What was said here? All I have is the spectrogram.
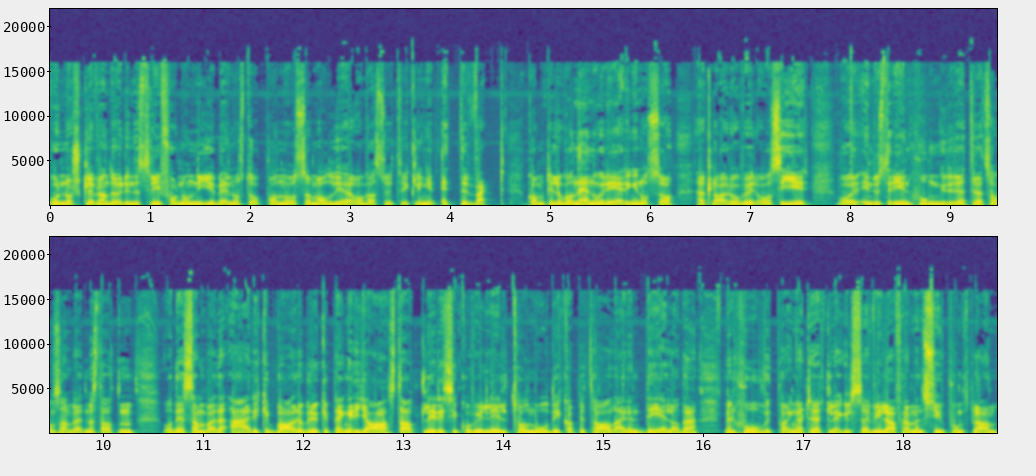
hvor norsk leverandørindustri får noen nye ben å stå på, nå som olje og gassutviklingen etter hvert kommer til å gå ned, noe regjeringen også er klar over og sier. Og Industrien hungrer etter et sånt samarbeid med staten. og Det samarbeidet er ikke bare å bruke penger. Ja, statlig risikovillig, tålmodig kapital er en del av det, men hovedpoenget er tilretteleggelse. Vi la fram en syvpunktsplan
